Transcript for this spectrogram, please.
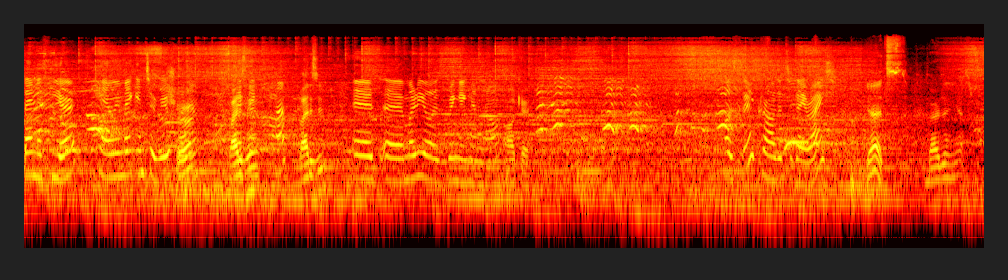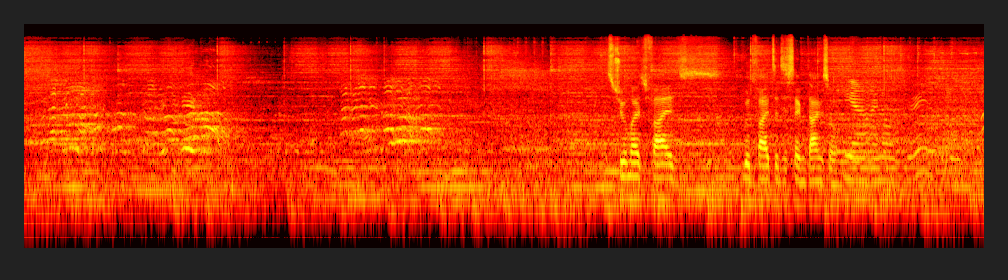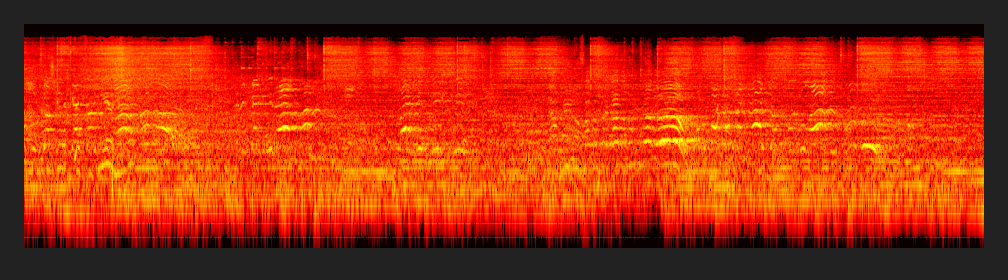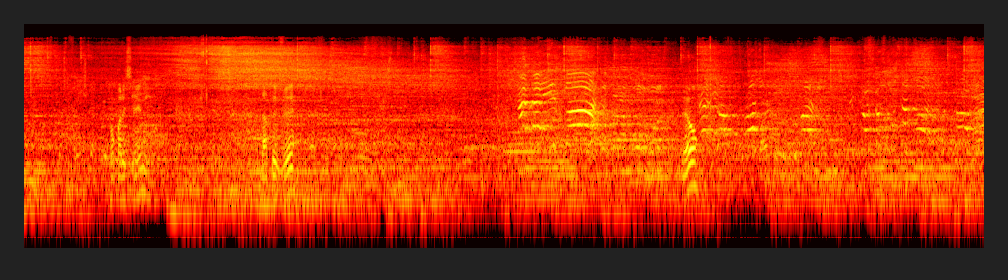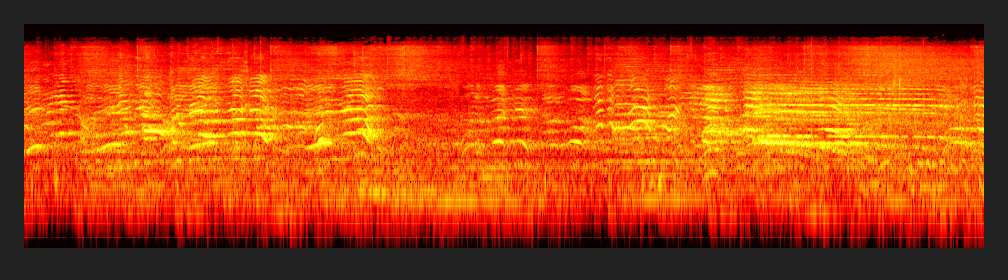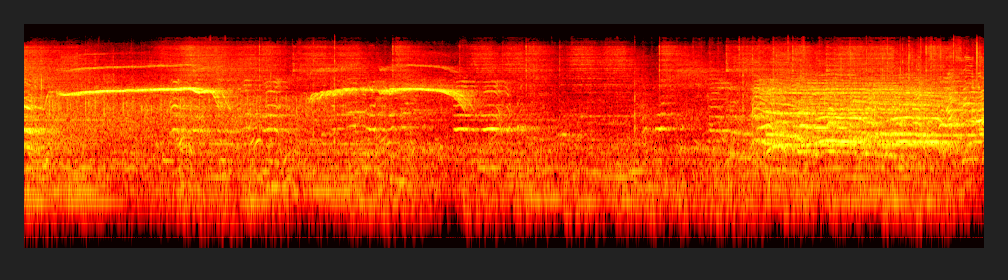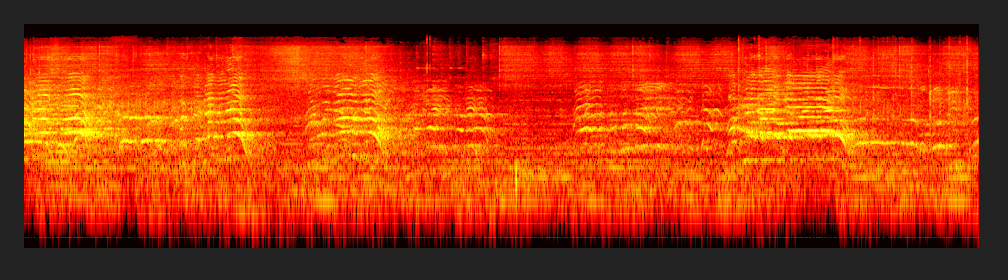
Ivan is here. Can we make interview Sure. Where is he? Huh? Where is he? Is, uh, Mario is bringing him now. Okay. Oh, it's very crowded today, right? Yeah, it's better than yes. It's too much fights, good fights at the same time, so Yeah, I know. Estão aparecendo? Da TV? Deu?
